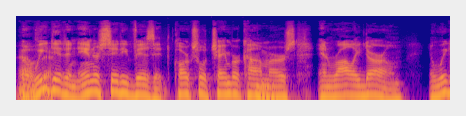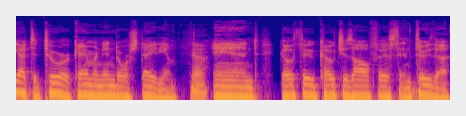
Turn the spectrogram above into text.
but we there. did an inner city visit, Clarksville Chamber of Commerce mm-hmm. and Raleigh Durham, and we got to tour Cameron Indoor Stadium yeah. and go through coach's office and through the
